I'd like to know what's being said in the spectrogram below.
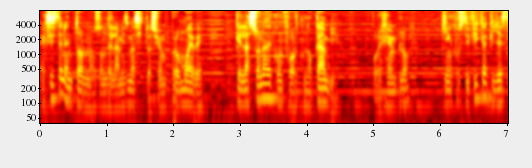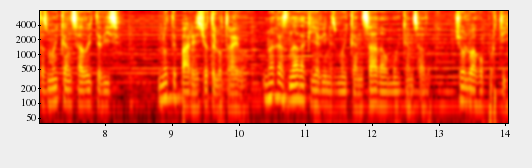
existen entornos donde la misma situación promueve que la zona de confort no cambie. Por ejemplo, quien justifica que ya estás muy cansado y te dice, no te pares, yo te lo traigo, no hagas nada que ya vienes muy cansada o muy cansado, yo lo hago por ti.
